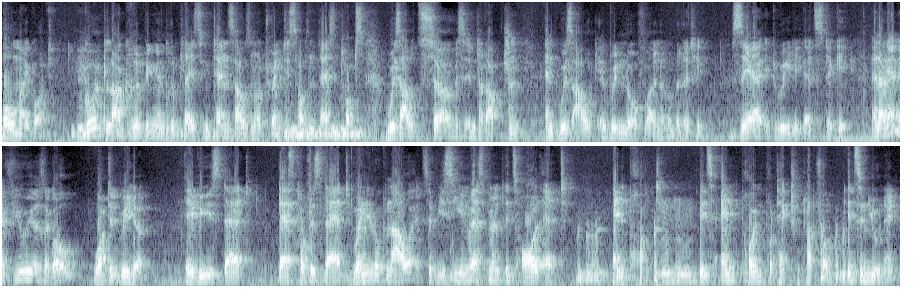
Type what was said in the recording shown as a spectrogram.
oh my god, good luck ripping and replacing 10,000 or 20,000 desktops without service interruption and without a window of vulnerability. There it really gets sticky. And again, a few years ago, what did we hear? AV is dead, desktop is dead. When you look now at the VC investment, it's all at endpoint. Mm-hmm. It's endpoint protection platform. It's a new name.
